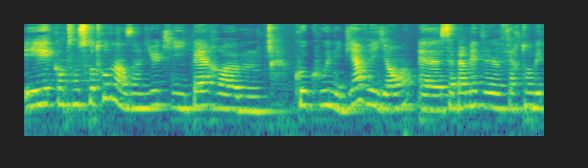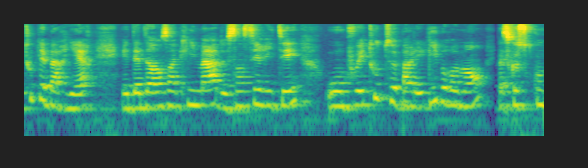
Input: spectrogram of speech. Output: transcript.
Et quand on se retrouve dans un lieu qui est hyper euh, cocoon et bienveillant, euh, ça permet de faire tomber toutes les barrières et d'être dans un climat de sincérité où on pouvait toutes parler librement. Parce que ce qu'on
